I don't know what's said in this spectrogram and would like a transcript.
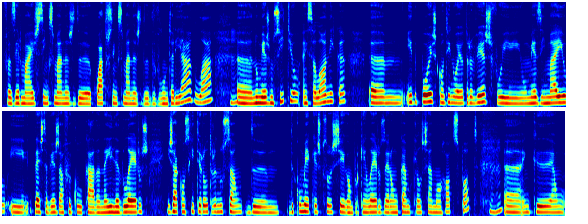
fazer mais cinco semanas de quatro, cinco semanas de, de voluntariado lá, hum. uh, no mesmo sítio, em Salónica. Um, e depois continuei outra vez, fui um mês e meio e desta vez já fui colocada na ilha de Leros e já consegui ter outra noção de, de como é que as pessoas chegam, porque em Leros era um campo que eles chamam hotspot, uhum. uh, em que é um,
